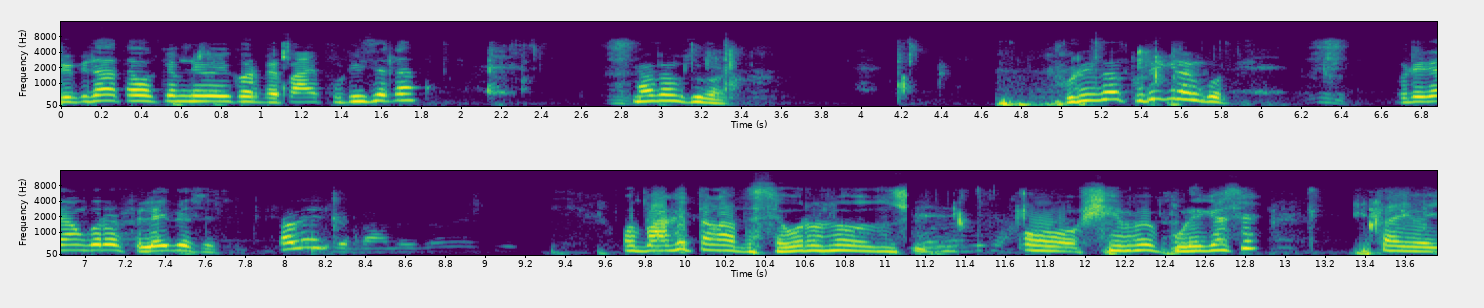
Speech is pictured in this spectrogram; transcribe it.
বিবিধা তো কেমনি ওই করবে? পায় ফুটিছে তা। মাথা উঁচু কর। ফুটি যা ফুটি কিরাম করতে ফুটি কাম করে ফেলেই দিয়েছে। তাহলে ও বাঘের তাড়া দিচ্ছে ওর হলো ও সেভাবে পড়ে গেছে তাই ওই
